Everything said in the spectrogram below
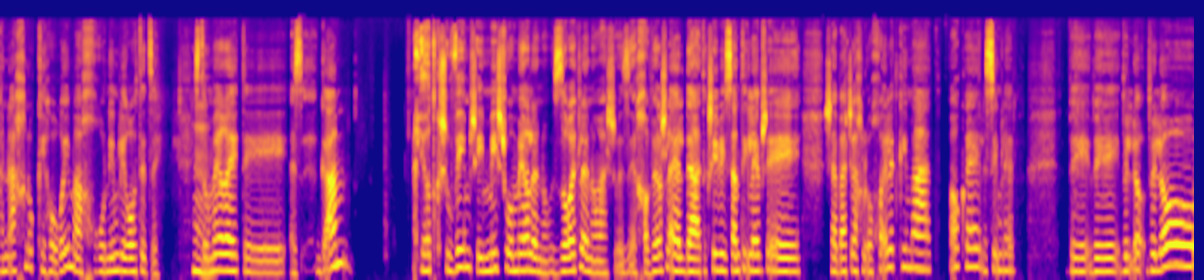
אנחנו כהורים האחרונים לראות את זה. Hmm. זאת אומרת, אה, אז גם להיות קשובים שאם מישהו אומר לנו, זורק לנו משהו, איזה חבר של הילדה, תקשיבי, שמתי לב ש... שהבת שלך לא אוכלת כמעט, אוקיי, לשים לב. ו- ו- ולא, ולא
